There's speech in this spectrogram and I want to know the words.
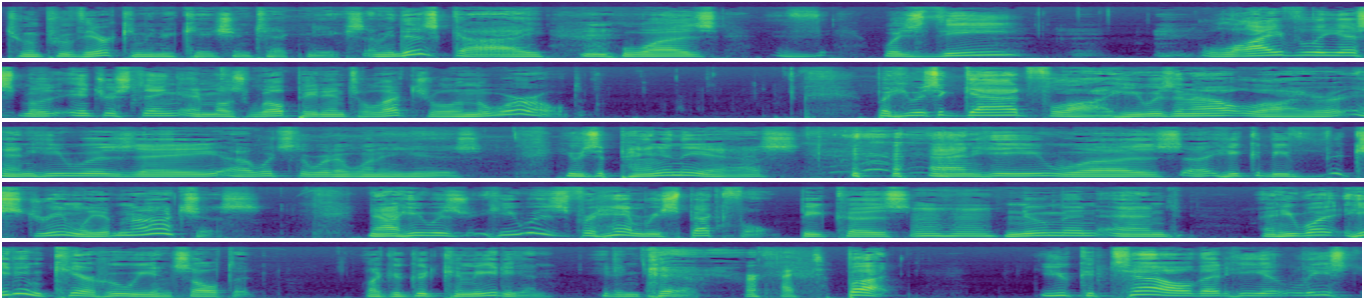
to improve their communication techniques. I mean, this guy was th- was the liveliest, most interesting, and most well-paid intellectual in the world. But he was a gadfly. He was an outlier, and he was a uh, what's the word I want to use? He was a pain in the ass, and he was uh, he could be extremely obnoxious. Now he was he was for him respectful because Newman and and he was he didn't care who he insulted, like a good comedian. He didn't care. Right. But you could tell that he at least,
